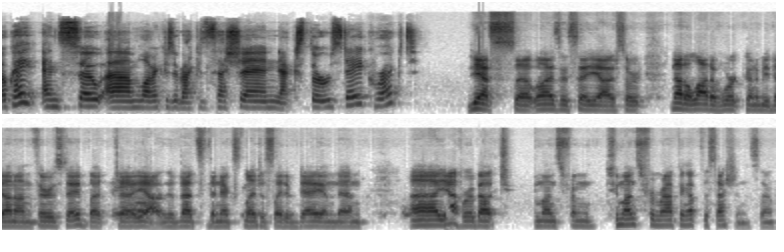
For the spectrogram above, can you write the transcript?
Okay, and so um, lawmakers are back in session next Thursday, correct? Yes. Uh, well, as I say, yeah, so not a lot of work going to be done on Thursday, but uh, yeah, that's the next legislative day, and then uh, yeah, we're about two months from two months from wrapping up the session. So.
